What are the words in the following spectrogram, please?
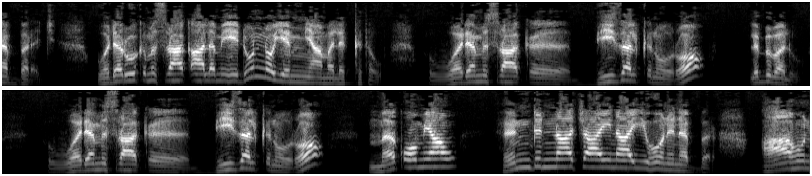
ነበረች። ወደ ሩቅ ምስራቅ አለመሄዱን ነው የሚያመለክተው። ወደ ምስራቅ ቢዘልቅ ኖሮ ልብ በሉ ወደ ምስራቅ ቢዘልቅ ኖሮ መቆሚያው ህንድና ቻይና ይሆን ነበር። አሁን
